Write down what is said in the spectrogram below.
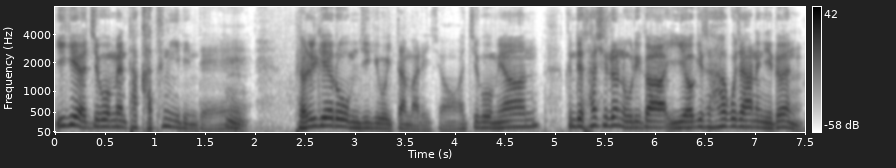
이게 어찌 보면 다 같은 일인데 음. 별개로 움직이고 있단 말이죠. 어찌 보면 근데 사실은 우리가 이 여기서 하고자 하는 일은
